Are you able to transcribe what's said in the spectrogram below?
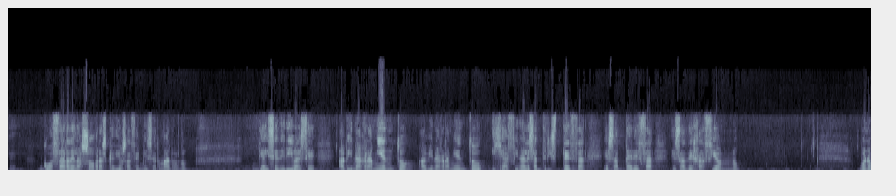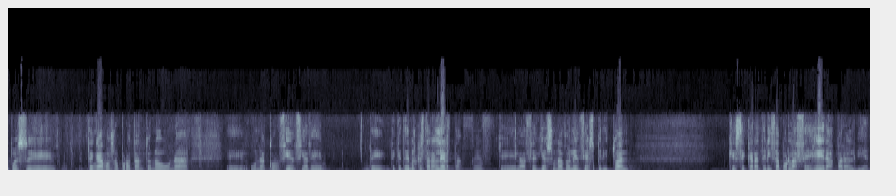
Eh, gozar de las obras que Dios hace en mis hermanos, ¿no? De ahí se deriva ese avinagramiento, avinagramiento y al final esa tristeza, esa pereza, esa dejación, ¿no? Bueno, pues eh, tengamos, por lo tanto, ¿no? una, eh, una conciencia de, que tenemos que estar alerta, ¿eh? que la acedia es una dolencia espiritual que se caracteriza por la ceguera para el bien.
